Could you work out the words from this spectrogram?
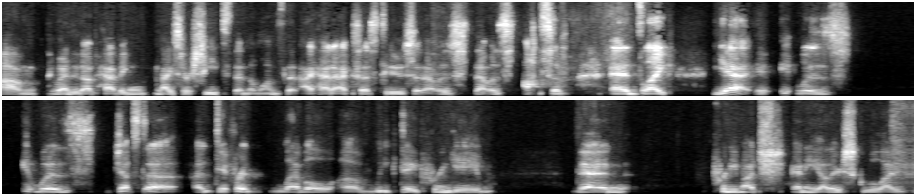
Um, who ended up having nicer seats than the ones that I had access to. So that was that was awesome. And like, yeah, it, it was it was just a, a different level of weekday pregame than pretty much any other school I've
